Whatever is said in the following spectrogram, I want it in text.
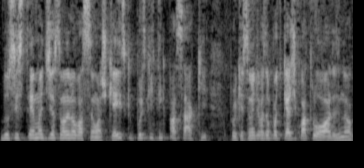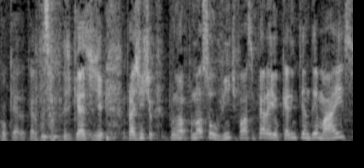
do sistema de gestão da inovação. Acho que é isso que por isso que a gente tem que passar aqui. Porque senão a gente vai fazer um podcast de quatro horas e não é o que eu quero. Eu quero fazer um podcast de, pra gente, pro, pro nosso ouvinte falar assim, peraí, eu quero entender mais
